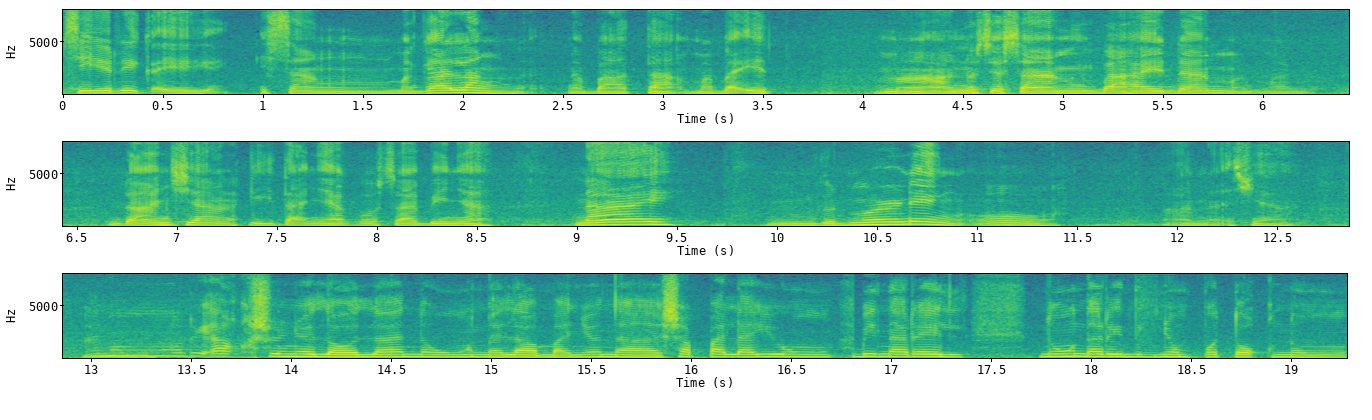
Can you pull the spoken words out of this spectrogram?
Si Eric ay isang magalang na bata, mabait. Maano siya sa aming bahay daan, daan siya, nakita niya ako, sabi niya, Nay, hmm, good morning. Oh, ano siya. Anong reaction nyo, Lola, nung nalaman nyo na siya pala yung binarel nung narinig nyong putok nung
